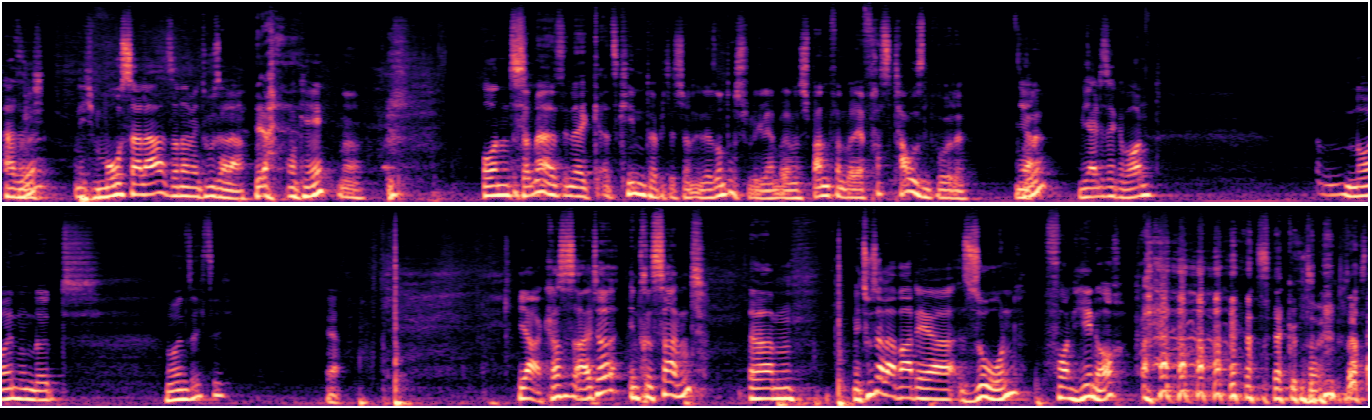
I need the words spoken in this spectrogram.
Also Oder? nicht, nicht Mosala, sondern Methuselah. Ja. Okay. Genau. Und Das hat man als, der, als Kind, habe ich das schon in der Sonntagsschule gelernt, weil man es spannend fand, weil er fast 1000 wurde. ja. Oder? wie alt ist er geworden? 969? Ja. Ja, krasses Alter. Interessant. Ähm, Methuselah war der Sohn von Henoch. Sehr gut. Du darfst,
